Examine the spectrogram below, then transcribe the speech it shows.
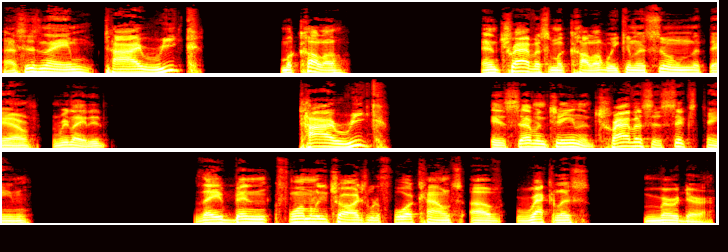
that's his name, Tyreek McCullough, and Travis McCullough, we can assume that they are related. Tyreek is 17 and Travis is 16. They've been formally charged with four counts of reckless murder.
